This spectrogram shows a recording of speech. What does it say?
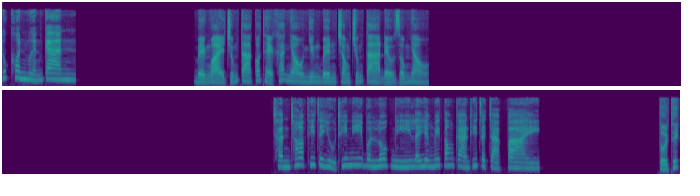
ทุกคนเหมือนกัน Bề ngoài chúng ta có thể khác nhau nhưng bên trong chúng ta đều giống nhau. ฉันชอบที่จะอยู่ที่นี่บนโลกนี้และยังไม่ต้องการที่จะจากไป Tôi thích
